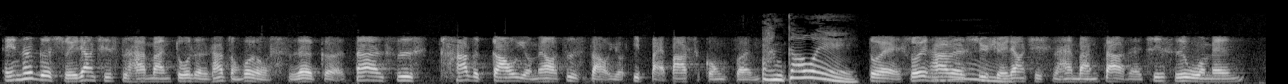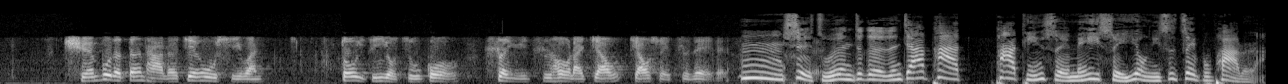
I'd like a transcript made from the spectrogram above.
哎，那个水量其实还蛮多的，它总共有十二个，但是它的高有没有至少有一百八十公分，很高哎。对，所以它的蓄水量其实还蛮大的。嗯、其实我们全部的灯塔的建物洗完，都已经有足够剩余之后来浇浇水之类的。嗯，是主任，这个人家怕。怕停水没水用，你是最不怕的啦！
